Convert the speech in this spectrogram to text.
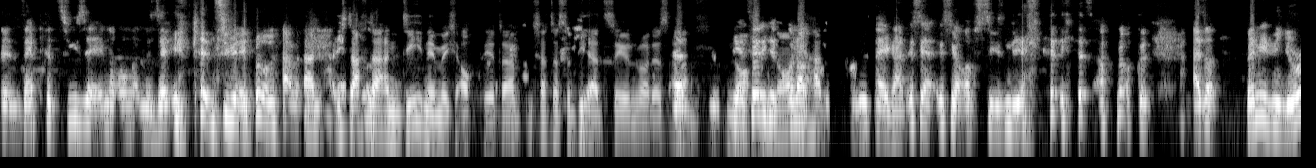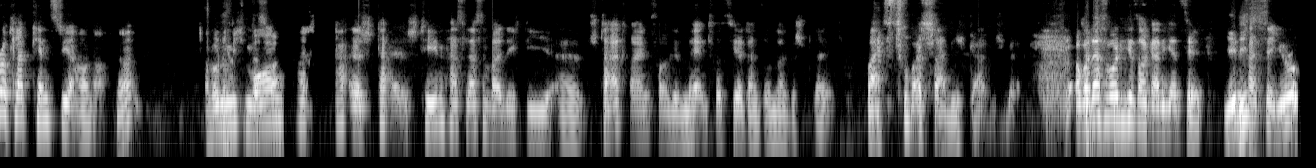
äh, sehr präzise Erinnerung, eine sehr intensive Erinnerung habe. An, ich dachte an die nämlich auch, Peter. Ich dachte, dass du die erzählen würdest. Aber ja, die erzähle ich jetzt noch. Hat, ist ja, ist ja Off-Season, die erzähle ich jetzt auch noch kurz. Also, wenn du den Euroclub kennst du ja auch noch, ne? Aber du ja, mich morgen äh, stehen hast lassen, weil dich die äh, Startreihenfolge mehr interessiert als unser Gespräch. Weißt du wahrscheinlich gar nicht mehr. Aber das wollte ich jetzt auch gar nicht erzählen. Jedenfalls der Euroclub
